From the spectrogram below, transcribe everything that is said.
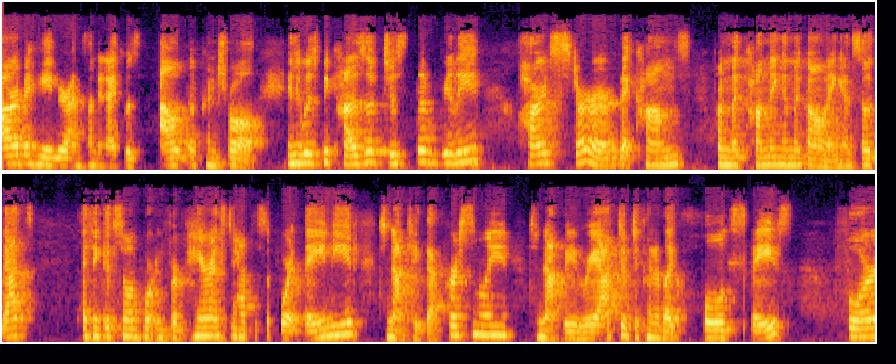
our behavior on Sunday nights was out of control. And it was because of just the really hard stir that comes from the coming and the going. And so that's, I think it's so important for parents to have the support they need to not take that personally, to not be reactive, to kind of like hold space for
